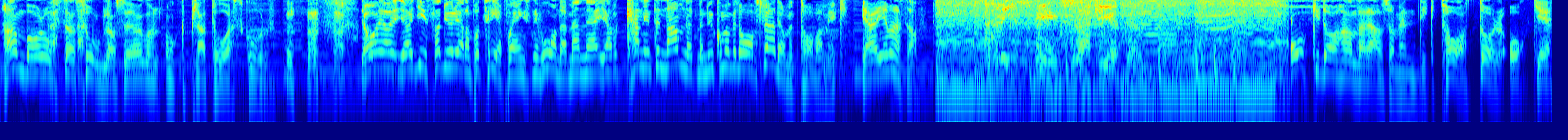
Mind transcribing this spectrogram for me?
Han bar ofta solglasögon och platåskor. Ja, jag, jag gissade ju redan på trepoängsnivån där, men eh, jag kan inte namnet, men du kommer väl avslöja det om ett tag va, Mick? Jajamensan. Trestegsraketen. Och idag handlar det alltså om en diktator och eh,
